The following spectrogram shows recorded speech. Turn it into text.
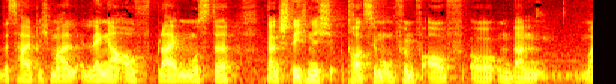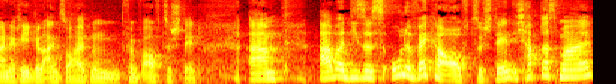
weshalb ich mal länger aufbleiben musste, dann stehe ich nicht trotzdem um fünf auf, äh, um dann meine Regel einzuhalten, um fünf aufzustehen. Ähm, aber dieses ohne Wecker aufzustehen, ich habe das mal,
